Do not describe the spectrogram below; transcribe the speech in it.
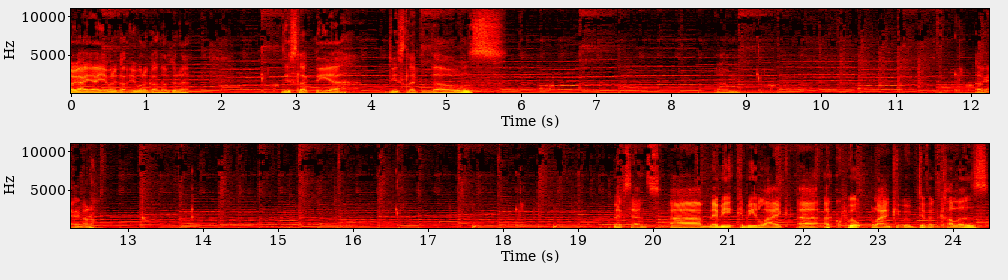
Oh yeah, yeah, yeah. Would have got, you would have gone those, wouldn't it? Deselect the, uh, deselect those. Um. Okay, hang on. Makes sense. Uh, maybe it could be like uh, a quilt blanket with different colors.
